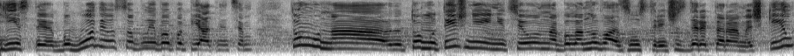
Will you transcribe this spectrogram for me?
їсти бобові, особливо по п'ятницям. Тому на тому тижні ініційована була нова зустріч з директорами шкіл.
